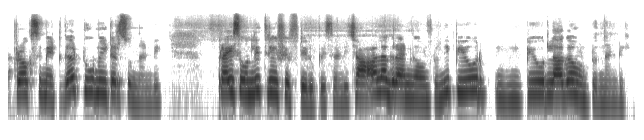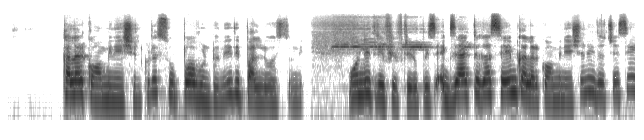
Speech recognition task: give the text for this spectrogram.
అప్రాక్సిమేట్గా టూ మీటర్స్ ఉందండి. Price only three fifty rupees అండి. చాలా గ్రాండ్గా ఉంటుంది. ప్యూర్ ప్యూర్ లాగా ఉంటుందండి. కలర్ కాంబినేషన్ కూడా సూపర్ ఉంటుంది. ఇది పళ్ళు వస్తుంది. ఓన్లీ త్రీ ఫిఫ్టీ రూపీస్ ఎగ్జాక్ట్గా సేమ్ కలర్ కాంబినేషన్. ఇది వచ్చేసి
